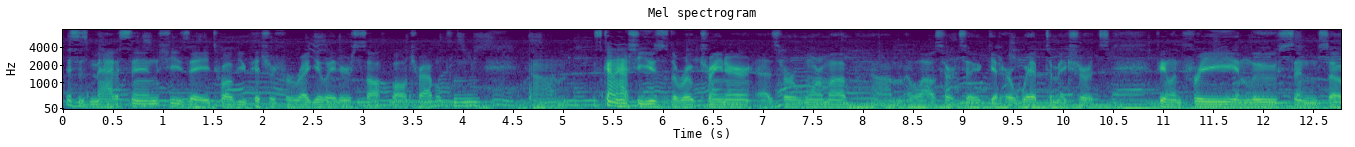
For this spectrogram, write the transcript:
This is Madison. She's a 12U pitcher for Regulators softball travel team. Um, it's kind of how she uses the rope trainer as her warm up. Um, it allows her to get her whip to make sure it's feeling free and loose. And so,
